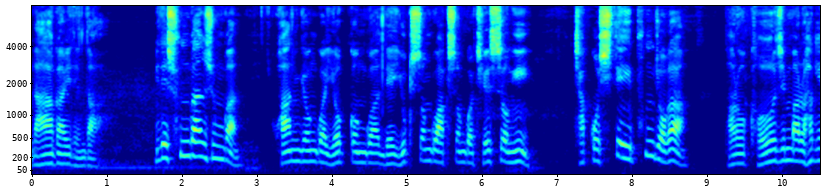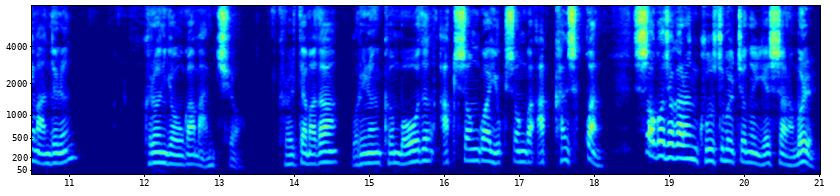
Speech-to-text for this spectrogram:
나아가야 된다. 근데 순간순간 환경과 여건과 내 육성과 악성과 죄성이 자꾸 시대의 풍조가 바로 거짓말을 하게 만드는 그런 경우가 많죠. 그럴 때마다 우리는 그 모든 악성과 육성과 악한 습관, 썩어져가는 구습을 쫓는 옛사람을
